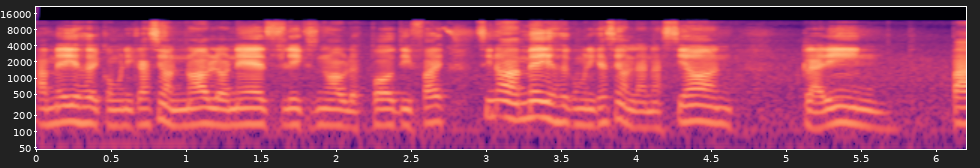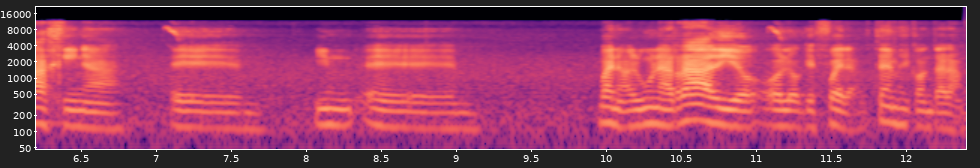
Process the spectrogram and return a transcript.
a medios de comunicación. No hablo Netflix, no hablo Spotify, sino a medios de comunicación. La Nación, Clarín, Página, eh, eh, bueno, alguna radio o lo que fuera. Ustedes me contarán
